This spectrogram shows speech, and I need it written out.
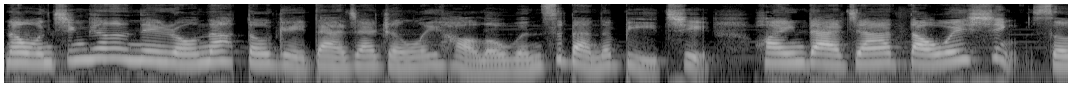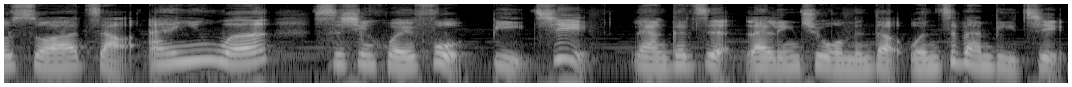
那我们今天的内容呢，都给大家整理好了文字版的笔记，欢迎大家到微信搜索“早安英文”，私信回复“笔记”两个字来领取我们的文字版笔记。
